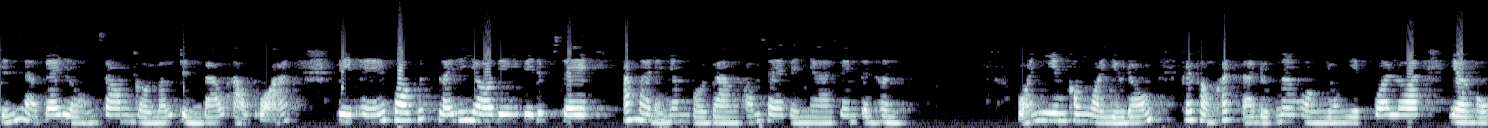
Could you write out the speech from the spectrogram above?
chính là gây lộn xong rồi mới trình báo hậu quả. Vì thế, qua quyết lấy lý do đi VWC, đứt xe, ác ma đại nhân vội vàng phóng xe về nhà xem tình hình. Quả nhiên không ngoài dự đoán, cái phòng khách đã được ma hoàng dọn dẹp qua loa, giờ ngủ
